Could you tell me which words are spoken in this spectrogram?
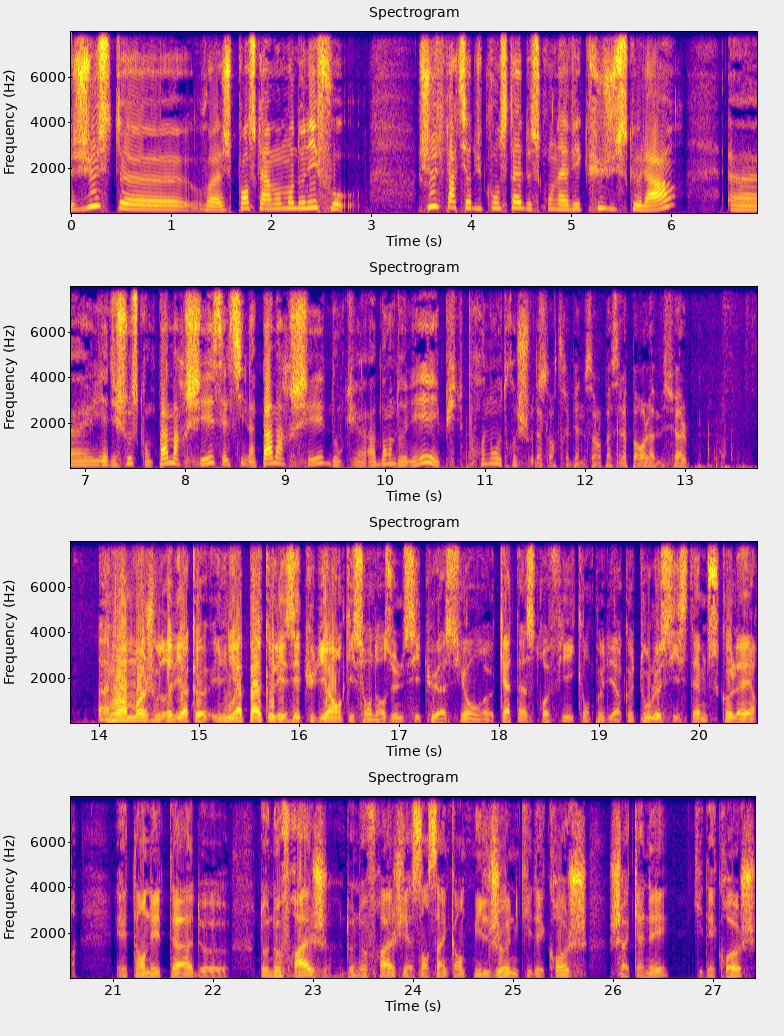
juste, voilà, je pense qu'à un moment donné, il faut juste partir du constat de ce qu'on a vécu jusque-là. Il y a des choses qui n'ont pas marché, celle-ci n'a pas marché, donc abandonnez et puis prenons autre chose. D'accord, très bien. Nous allons passer la parole à Monsieur Al. Alors moi je voudrais dire qu'il n'y a pas que les étudiants qui sont dans une situation euh, catastrophique, on peut dire que tout le système scolaire est en état de, de naufrage, de naufrage, il y a 150 000 jeunes qui décrochent chaque année, qui décrochent,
